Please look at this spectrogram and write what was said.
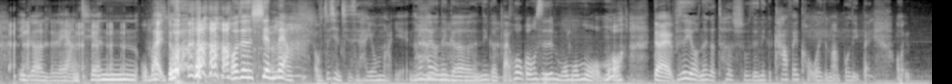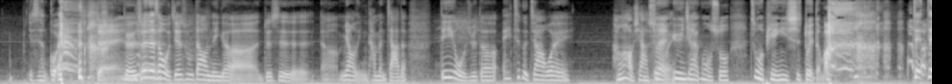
一个两千五百多，哦，这是限量。我之前其实还有买耶，然后还有那个那个百货公司抹抹抹抹，对，不是有那个特殊的那个咖啡口味的嘛？玻璃杯哦，也是很贵。对 对，所以那时候我接触到那个就是呃妙玲他们家的，第一个我觉得哎、欸，这个价位。很好下手。欸，对，玉云姐还跟我说，这么便宜是对的吗？这这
